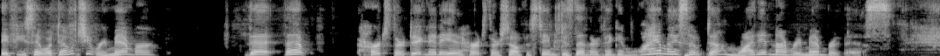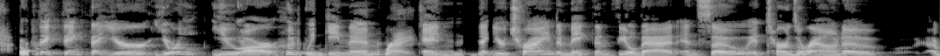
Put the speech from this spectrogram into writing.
If you say well don't you remember that that hurts their dignity it hurts their self-esteem because then they're thinking why am i so dumb? Why didn't i remember this? Or they think that you're you're you are hoodwinking them right. and that you're trying to make them feel bad and so it turns around a Uh,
